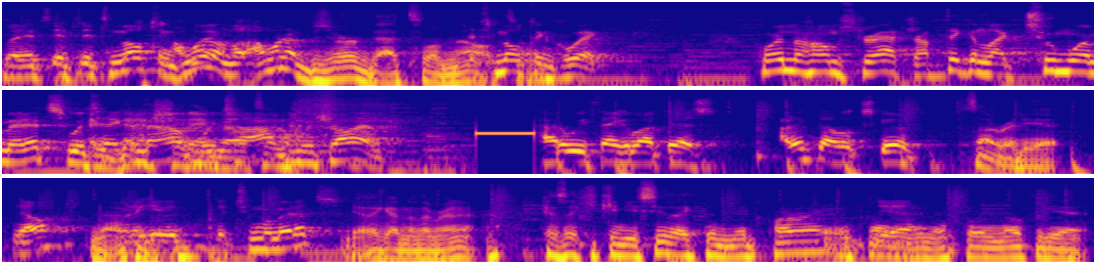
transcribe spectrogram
but it's it's, it's melting I quick. want to. I want to observe that till it melts. It's melting quick. We're in the home stretch. I'm thinking like two more minutes. We take them out, we top, and we try them. How do we think about this? I think that looks good. It's not ready yet. No? No, I'm gonna give it the two more minutes. Yeah, I got another minute. Because like, can you see like the mid part right? It's not Yeah. even like fully melted yet.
